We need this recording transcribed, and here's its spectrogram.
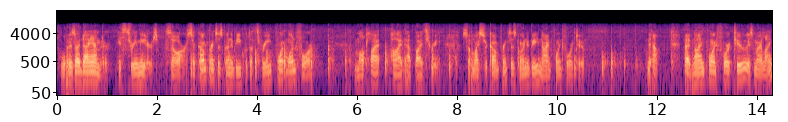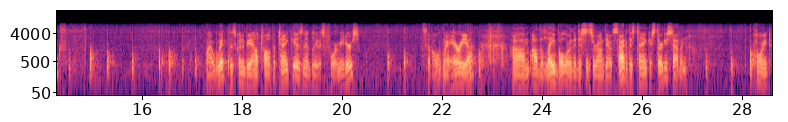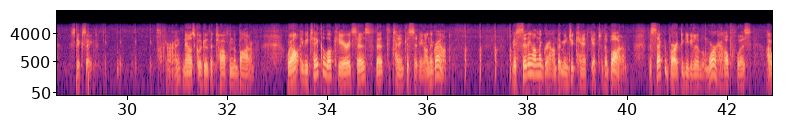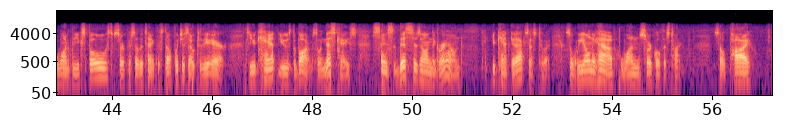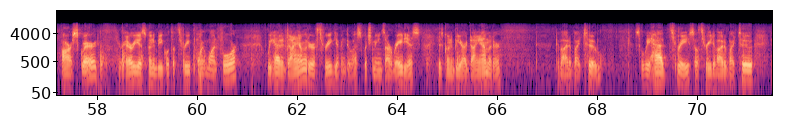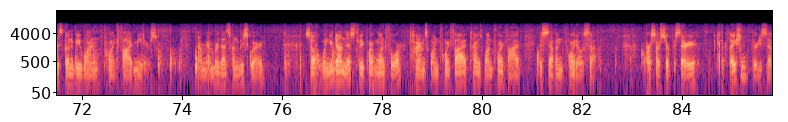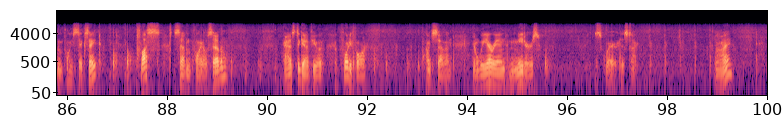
what is our diameter? It's 3 meters. So our circumference is going to be equal to 3.14, multiply that by 3. So my circumference is going to be 9.42. Now, that 9.42 is my length. My width is going to be how tall the tank is, and I believe it's 4 meters. So my area um, of the label, or the distance around the outside of this tank, is 37.68. All right, now let's go to the top and the bottom. Well, if you take a look here, it says that the tank is sitting on the ground. If it's sitting on the ground, that means you can't get to the bottom. The second part, to give you a little bit more help, was I wanted the exposed surface of the tank, the stuff which is out to the air. So you can't use the bottom. So in this case, since this is on the ground, you can't get access to it. So we only have one circle this time. So pi r squared, your area is going to be equal to 3.14. We had a diameter of 3 given to us, which means our radius is going to be our diameter divided by 2. So we had 3, so 3 divided by 2 is going to be 1.5 meters. Now remember, that's going to be squared. So when you're done this, 3.14 times 1.5 times 1.5 is 7.07. Of course, our surface area calculation, 37.68 plus 7.07 adds to give you 44.7, and we are in meters squared this time. All right?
